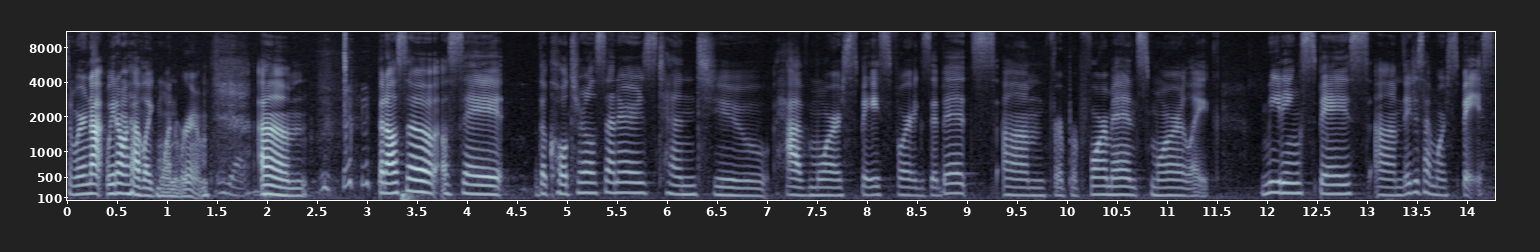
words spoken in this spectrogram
so we're not, we don't have like one room. Um, but also, I'll say the cultural centers tend to have more space for exhibits, um, for performance, more like meeting space. Um, they just have more space,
